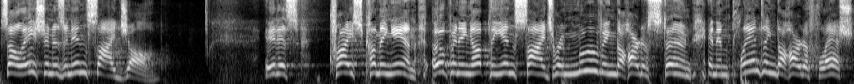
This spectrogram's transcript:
Salvation is an inside job. It is Christ coming in, opening up the insides, removing the heart of stone, and implanting the heart of flesh,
